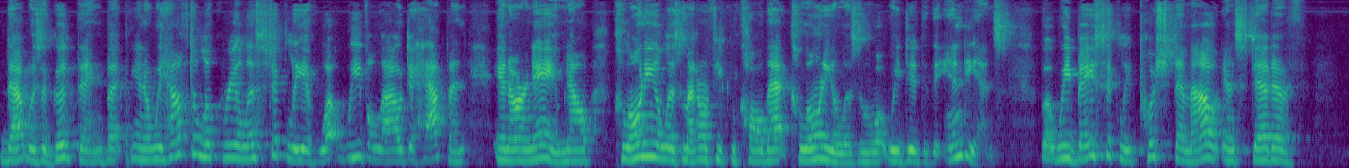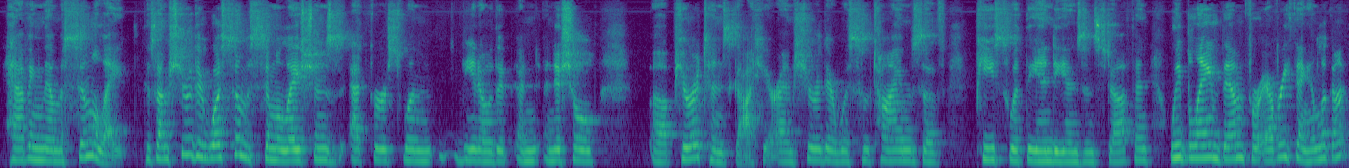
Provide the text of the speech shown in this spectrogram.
that was a good thing. But you know we have to look realistically of what we've allowed to happen in our name. Now colonialism i don't know if you can call that colonialism what we did to the indians but we basically pushed them out instead of having them assimilate. Because i'm sure there was some assimilations at first when you know the in- initial uh, Puritans got here. I'm sure there was some times of peace with the Indians and stuff, and we blame them for everything. And look, on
